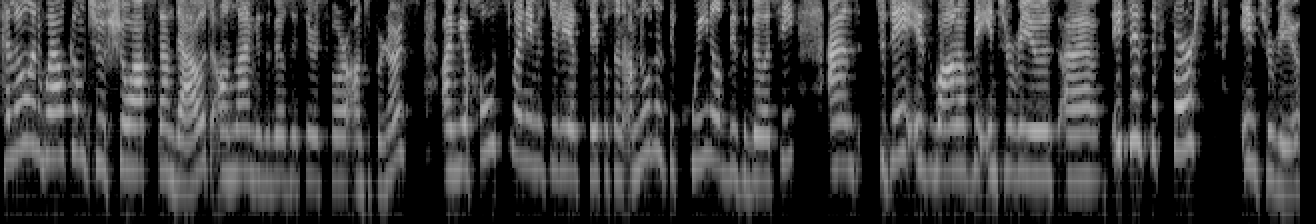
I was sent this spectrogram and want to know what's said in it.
Hello and welcome to Show Up, Stand Out, online visibility series for entrepreneurs. I'm your host. My name is Juliet Stapleton. I'm known as the Queen of Visibility. And today is one of the interviews. Uh, it is the first interview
